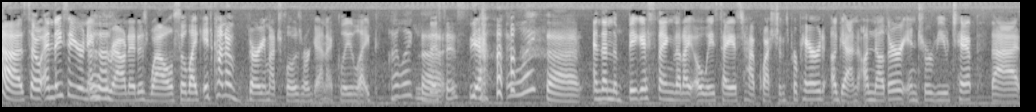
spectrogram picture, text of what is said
yeah. So, and they say your name Uh-huh. throughout it as well. So, like, it kind of very much flows organically. Like, I like that. this is, yeah. I like that. And then the biggest thing that I always say is to have questions prepared. Again, another interview tip that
